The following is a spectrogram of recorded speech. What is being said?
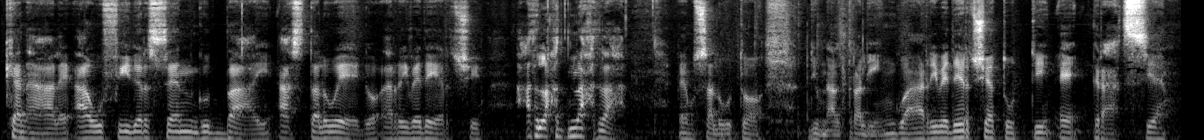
canale. Auf Wiedersehen, goodbye, hasta luego, arrivederci. È un saluto di un'altra lingua. Arrivederci a tutti e grazie.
